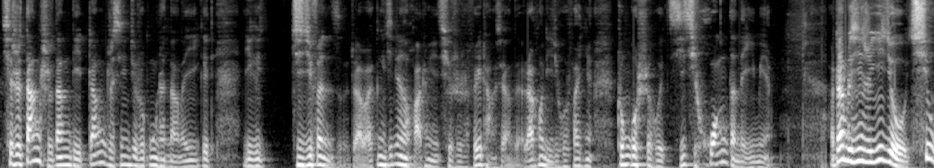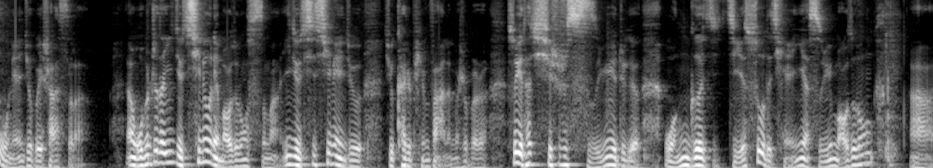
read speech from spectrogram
其实当时当地张志新就是共产党的一个一个。积极分子，知道吧？跟今天的华春莹其实是非常像的。然后你就会发现中国社会极其荒诞的一面。啊，张志新是一九七五年就被杀死了。啊，我们知道一九七六年毛泽东死嘛，一九七七年就就开始平反了嘛，是不是？所以他其实是死于这个文革结束的前夜，死于毛泽东啊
